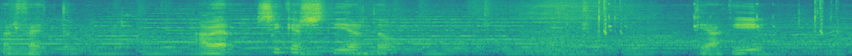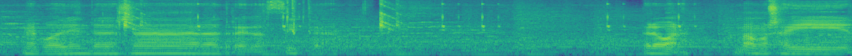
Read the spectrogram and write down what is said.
Perfecto. A ver, sí que es cierto que aquí me podría interesar a Dragocica. Pero bueno, vamos a ir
